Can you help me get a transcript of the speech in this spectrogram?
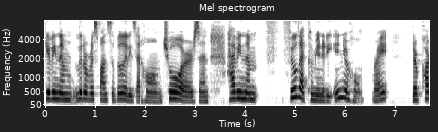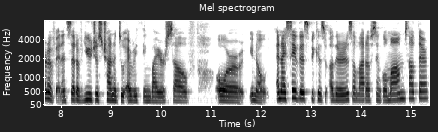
giving them little responsibilities at home chores and having them feel that community in your home, right? They're part of it instead of you just trying to do everything by yourself or, you know, and I say this because uh, there is a lot of single moms out there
